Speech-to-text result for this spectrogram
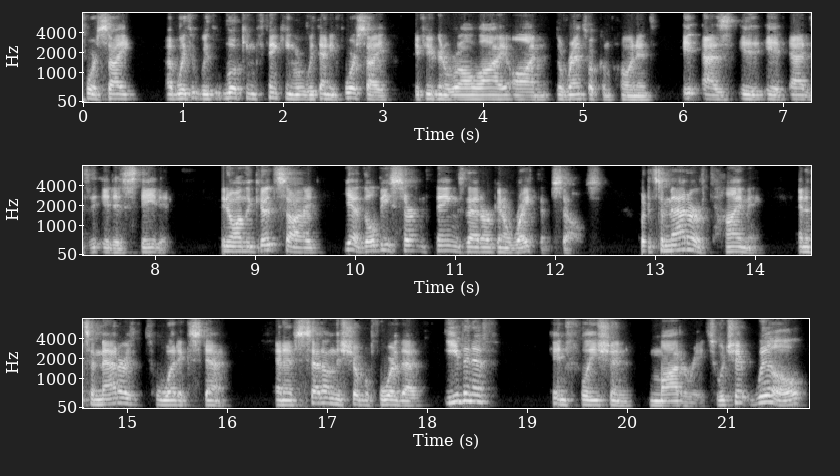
foresight uh, with with looking, thinking, or with any foresight, if you're going to rely on the rental component it, as it, it as it is stated. You know, on the good side, yeah, there'll be certain things that are going to right themselves, but it's a matter of timing, and it's a matter of to what extent. And I've said on the show before that even if inflation moderates, which it will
